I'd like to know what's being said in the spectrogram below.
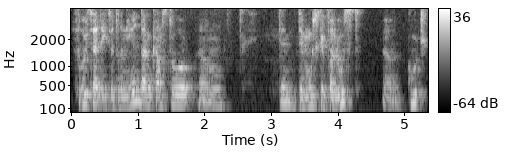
frühzeitig zu trainieren, dann kannst du ähm, den, den Muskelverlust äh, gut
